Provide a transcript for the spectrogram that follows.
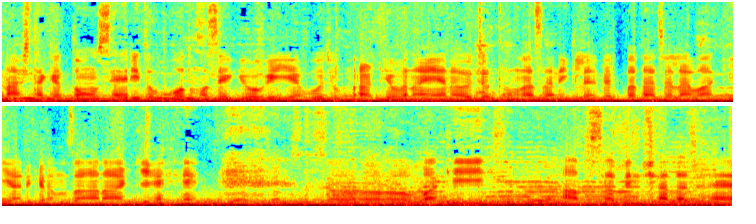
नाश्ता करता हूँ सहरी तो बहुत मज़े की हो गई है, वो जो पराठे बनाए हैं ना जो थोड़ा सा निकला फिर पता चला बाकी यार कि रमज़ान आ गया है। तो बाकी आप सब इंशाल्लाह जो है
